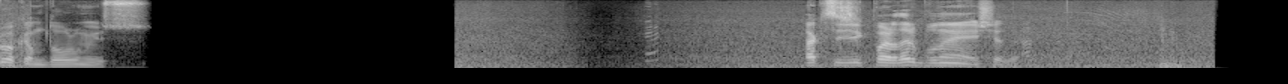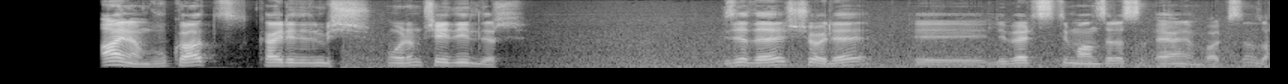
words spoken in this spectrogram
Dur bakalım doğru muyuz? Taksicilik paraları buna yaşadı. Aynen vukuat kaydedilmiş. Umarım şey değildir. Bize de şöyle e, Liberty City manzarası yani baksanıza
